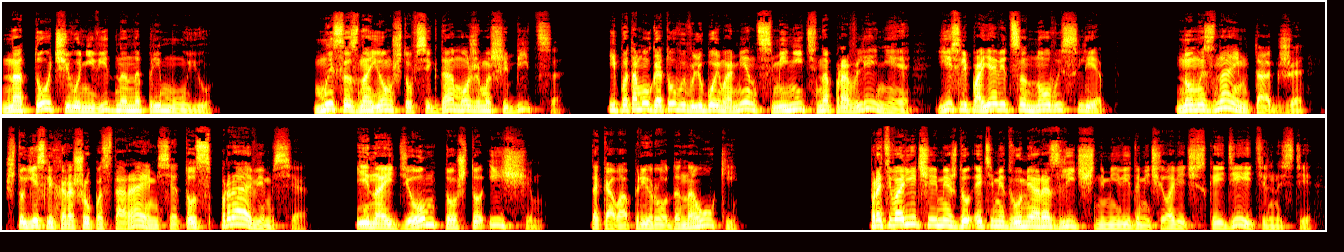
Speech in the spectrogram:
на то, чего не видно напрямую. Мы сознаем, что всегда можем ошибиться, и потому готовы в любой момент сменить направление, если появится новый след. Но мы знаем также, что если хорошо постараемся, то справимся и найдем то, что ищем. Такова природа науки. Противоречие между этими двумя различными видами человеческой деятельности –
